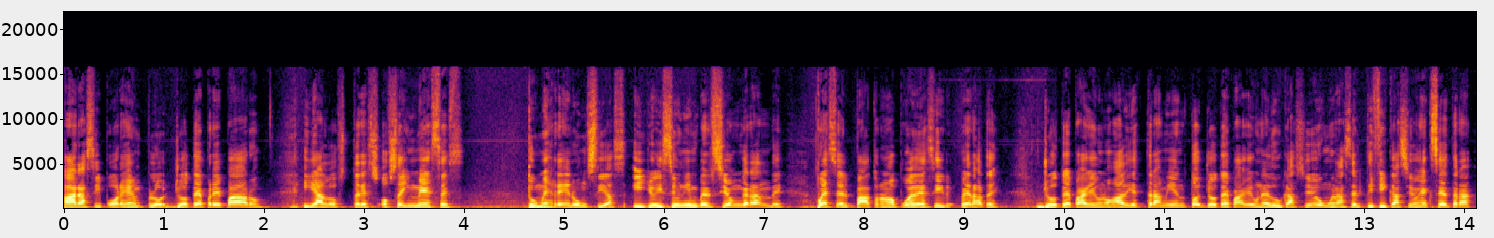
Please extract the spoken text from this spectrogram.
Ahora, si por ejemplo yo te preparo y a los 3 o 6 meses tú me renuncias y yo hice una inversión grande, pues el patrono puede decir, espérate, yo te pagué unos adiestramientos, yo te pagué una educación, una certificación, etcétera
